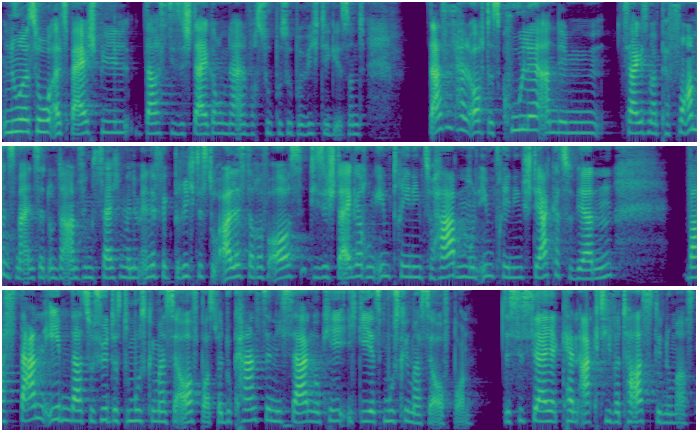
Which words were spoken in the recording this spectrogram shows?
nur so als Beispiel, dass diese Steigerung da einfach super, super wichtig ist. Und das ist halt auch das Coole an dem, sage ich mal, Performance-Mindset unter Anführungszeichen, weil im Endeffekt richtest du alles darauf aus, diese Steigerung im Training zu haben und im Training stärker zu werden, was dann eben dazu führt, dass du Muskelmasse aufbaust, weil du kannst dir nicht sagen, okay, ich gehe jetzt Muskelmasse aufbauen. Das ist ja kein aktiver Task, den du machst.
